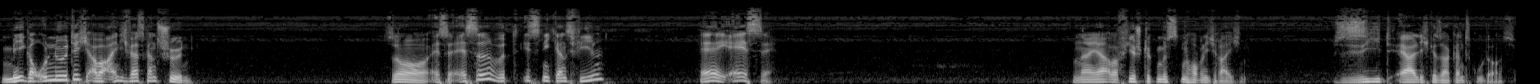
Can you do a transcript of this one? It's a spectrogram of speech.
Mega unnötig, aber eigentlich wäre es ganz schön. So, esse, esse. Wird, ist nicht ganz viel. Hey, esse. Naja, aber vier Stück müssten hoffentlich reichen. Sieht ehrlich gesagt ganz gut aus.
